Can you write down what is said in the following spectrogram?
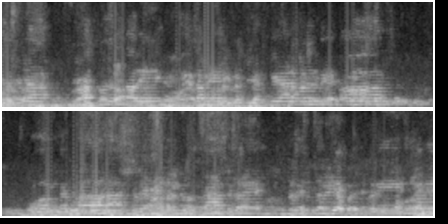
यस्य बृहत्वदन्तरे चमे यज्ञेन कल्पेताम् ओम गंधाश्रमे साश्रमे निश्चमे परीश्रमे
